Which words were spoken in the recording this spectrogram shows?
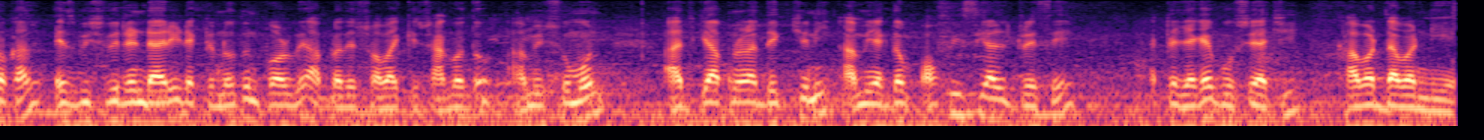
সকাল এসবি সুইডেন ডায়েরির একটা নতুন পর্বে আপনাদের সবাইকে স্বাগত। আমি সুমন, আজকে আপনারা দেখছেনই, আমি একদম অফিসিয়াল ড্রেসে একটা জায়গায় বসে আছি খাবার দাবার নিয়ে।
